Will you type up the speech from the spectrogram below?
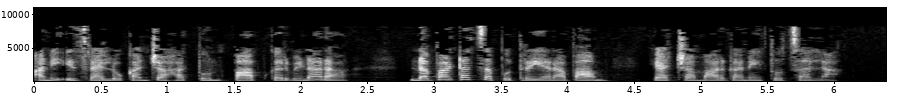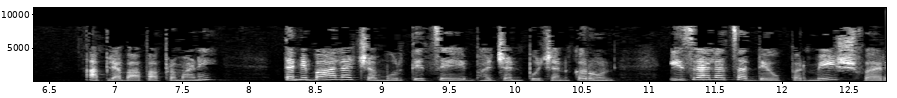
आणि इस्रायल लोकांच्या हातून पाप करविणारा नबाटाचा पुत्र यराबाम याच्या मार्गाने तो चालला. आपल्या बापाप्रमाणे त्याने बालाच्या मूर्तीचे भजन पूजन करून इस्रायलाचा देव परमेश्वर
